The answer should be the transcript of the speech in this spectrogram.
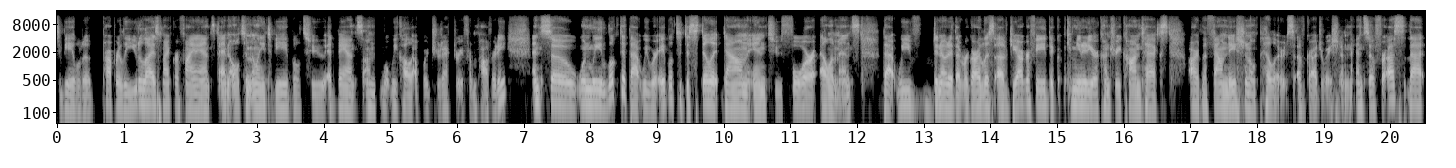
to be able to properly utilize microfinance, and ultimately to be able to advance on what we call upward trajectory from poverty. And so when we looked at that, we were able to distill it down into four elements that we've denoted that regardless of geography, the community, or country context, are the foundational pillars of graduation. And so for us, that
